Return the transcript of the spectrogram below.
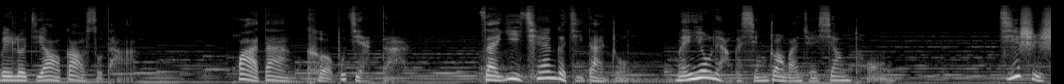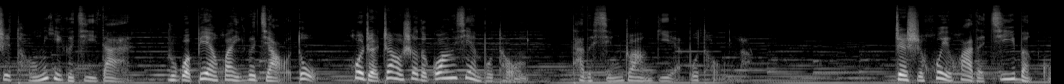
维罗吉奥告诉他：“画蛋可不简单，在一千个鸡蛋中，没有两个形状完全相同。即使是同一个鸡蛋，如果变换一个角度或者照射的光线不同，它的形状也不同了。这是绘画的基本功。”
